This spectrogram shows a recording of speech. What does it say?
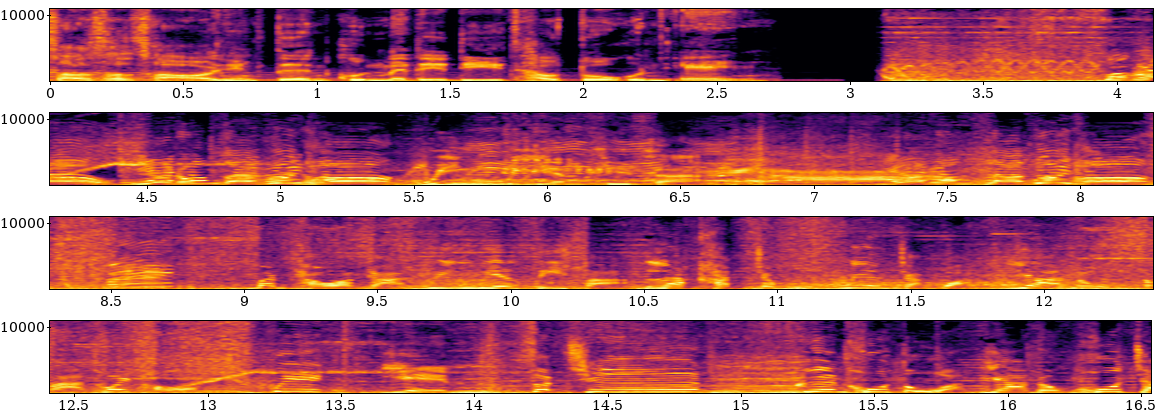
สสสยังเตือนคุณไม่ได้ดีเท่าตัวคุณเองพวกเรา ยาดมตาด้วยทอง วิงเวียนศีรษะยาดมตาด้วยทองปิ๊กบรรเทาอาการวิงเวียนศีรษะและคัดจมูกเนื่องจากหวัดยาดมตราถ้วยทองวิกเย็น สดชื่น เพื่อนคู่ตัวยาดมคู่ใจ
